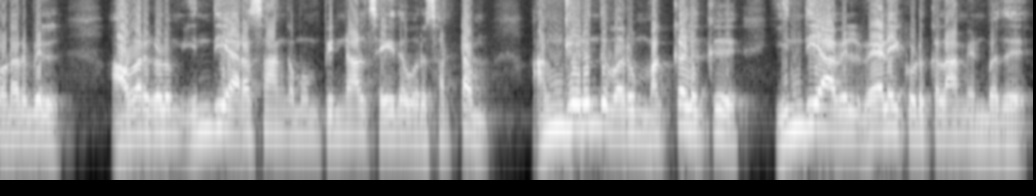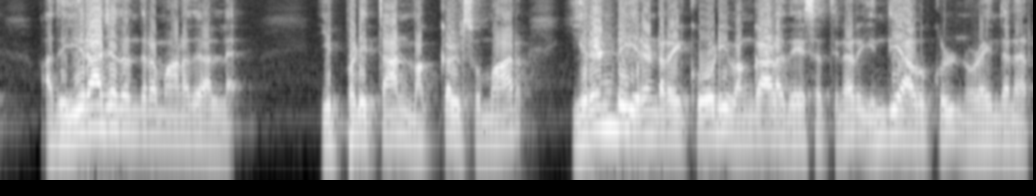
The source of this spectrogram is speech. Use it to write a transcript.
தொடர்பில் அவர்களும் இந்திய அரசாங்கமும் பின்னால் செய்த ஒரு சட்டம் அங்கிருந்து வரும் மக்களுக்கு இந்தியாவில் வேலை கொடுக்கலாம் என்பது. அது இராஜதந்திரமானது அல்ல. இப்படித்தான் மக்கள் சுமார் இரண்டு இரண்டரை கோடி வங்காளதேசத்தினர் இந்தியாவுக்குள் நுழைந்தனர்.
